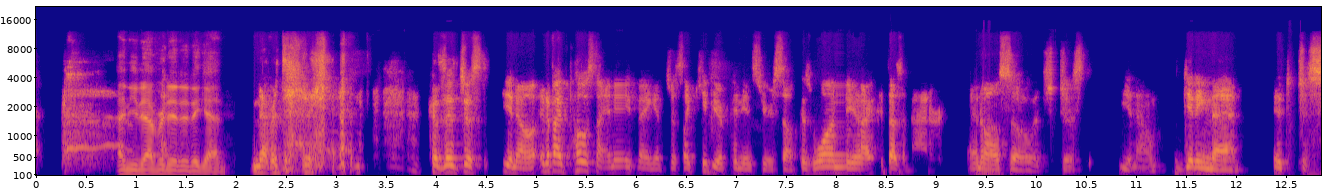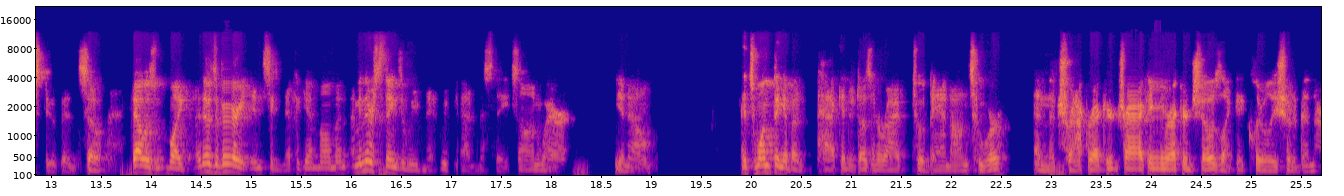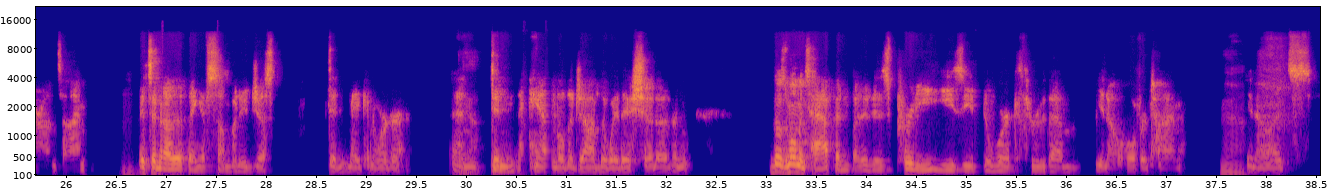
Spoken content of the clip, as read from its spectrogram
And you never did it again. never did it again. Because it's just, you know, and if I post on anything, it's just like keep your opinions to yourself. Because one, you know, it doesn't matter. And also it's just, you know, getting that it's just stupid. So that was like that was a very insignificant moment. I mean, there's things that we've made we've had mistakes on where, you know, it's one thing if a package doesn't arrive to a band on tour and the track record tracking record shows like it clearly should have been there on time. Mm-hmm. It's another thing if somebody just didn't make an order and didn't handle the job the way they should have. And those moments happen, but it is pretty easy to work through them, you know, over time. Yeah. You know, it's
